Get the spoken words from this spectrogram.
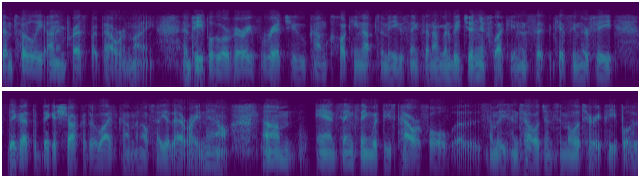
I'm totally unimpressed by power and money. And people who are very rich who come clucking up to me who think that I'm going to be genuflecting and sit, kissing their feet, they've got the biggest shock of their life coming. I'll tell you that right now. Um, and same thing with these powerful, uh, some of these intelligence and military people who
